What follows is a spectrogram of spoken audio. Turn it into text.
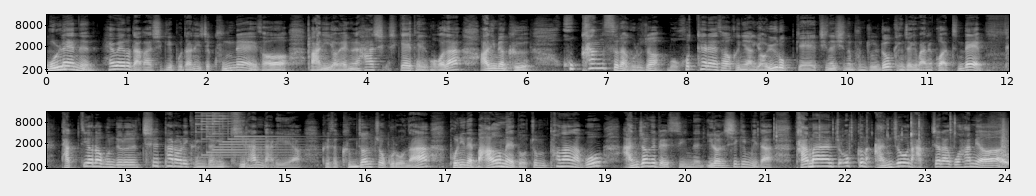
올해는 해외로 나가시기보다는 이제 국내에서 많이 여행을 하시게 되거나 아니면 그 호캉스라고 그러죠. 뭐 호텔에서 그냥 여유롭게 지내시는 분들도 굉장히 많을 것 같은데 닭띠 여러분들은 7, 8월이 굉장히 길한 달이에요. 그래서 금전 쪽으로나 본인의 마음에도 좀 편안하고 안정이 될 수 있는 이런 시기입니다. 다만 조금 안 좋은 악재라고 하면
